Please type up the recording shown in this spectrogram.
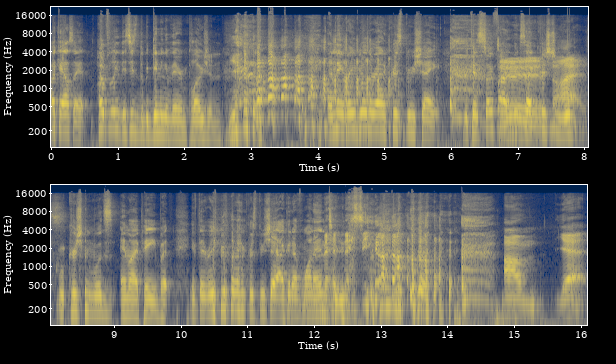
Okay, I'll say it. Hopefully this is the beginning of their implosion Yeah. and they rebuild around Chris Boucher because so far it looks like Christian nice. Wood, Christian Wood's MIP, but if they rebuild around Chris Boucher, I could have one and two. next year. Um, yeah,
